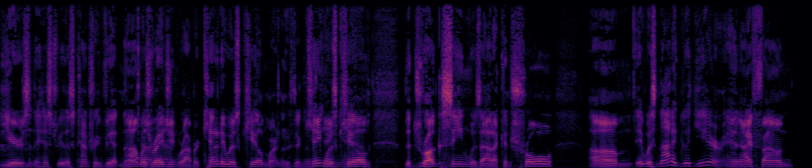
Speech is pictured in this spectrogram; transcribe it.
years in the history of this country. Vietnam was Oh, yeah. raging. Robert Kennedy was killed. Martin Luther Luther King, was King, yeah. killed. The drug scene was out of control. Um, it was not a good year, and I found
